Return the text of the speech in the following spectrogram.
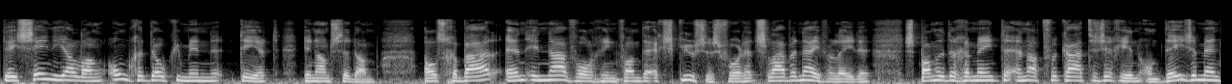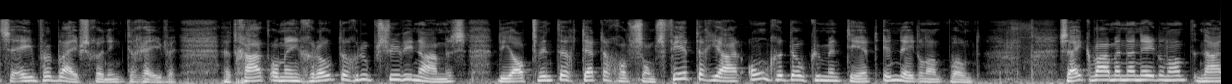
decennia lang ongedocumenteerd in Amsterdam. Als gebaar en in navolging van de excuses voor het slavernijverleden spannen de gemeente en advocaten zich in om deze mensen een verblijfsgunning te geven. Het gaat om een grote groep Surinamers die al 20, 30 of soms 40 jaar ongedocumenteerd in Nederland woont. Zij kwamen naar Nederland na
